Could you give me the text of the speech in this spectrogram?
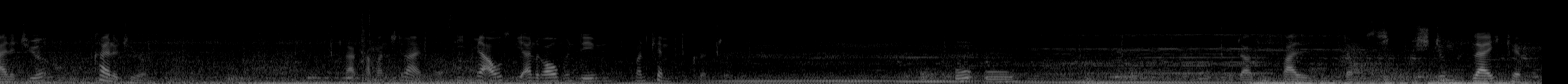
Eine Tür, keine Tür. Da kann man nicht rein. Das sieht mir aus wie ein Raum, in dem man kämpfen könnte. Oh oh. Oh, da ist ein Fall. Da muss ich bestimmt gleich kämpfen.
